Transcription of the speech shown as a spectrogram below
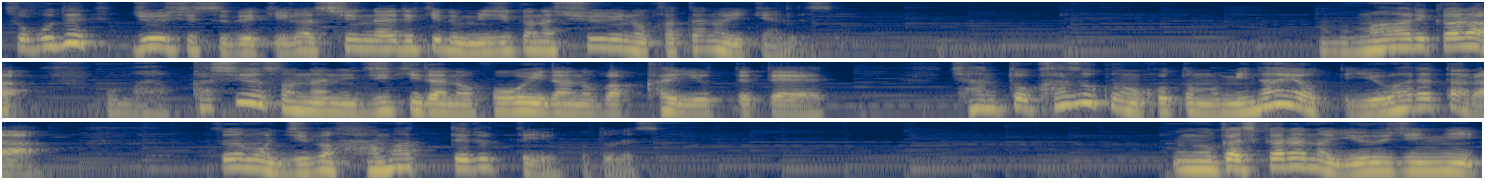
そこで重視すべきが信頼できる身近な周囲の方の意見です。あの周りから、お前おかしいよ、そんなに時期だの、方位だのばっかり言ってて、ちゃんと家族のことも見なよって言われたら、それも自分ハマってるっていうことです。昔からの友人に、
